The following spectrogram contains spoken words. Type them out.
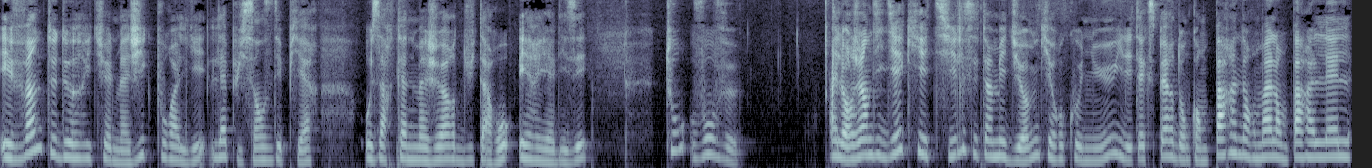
et 22 rituels magiques pour allier la puissance des pierres aux arcanes majeures du tarot et réaliser tous vos vœux. Alors Jean Didier, qui est-il? C'est un médium qui est reconnu, il est expert donc en paranormal en parallèle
